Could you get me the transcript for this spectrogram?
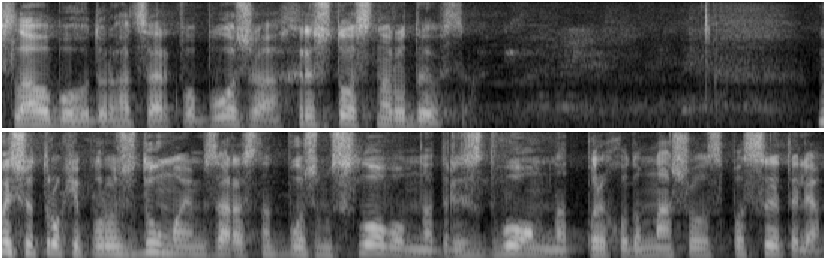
Слава Богу, дорога церква Божа, Христос народився. Ми ще трохи пороздумаємо зараз над Божим Словом, над Різдвом, над приходом нашого Спасителя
